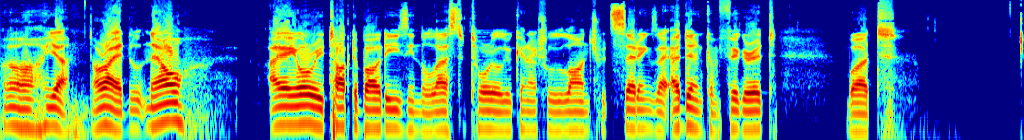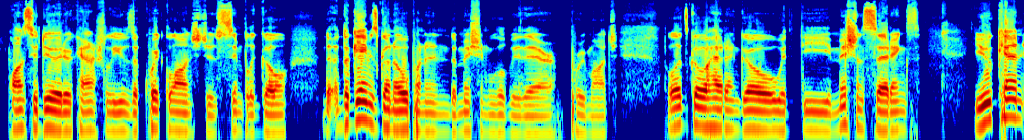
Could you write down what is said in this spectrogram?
uh, yeah alright now I already talked about these in the last tutorial. You can actually launch with settings. I, I didn't configure it, but once you do it, you can actually use the quick launch to simply go. The, the game is going to open and the mission will be there pretty much. So let's go ahead and go with the mission settings. You can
